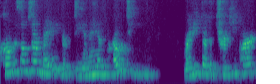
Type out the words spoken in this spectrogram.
chromosomes are made of DNA and protein. Ready for the tricky part?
